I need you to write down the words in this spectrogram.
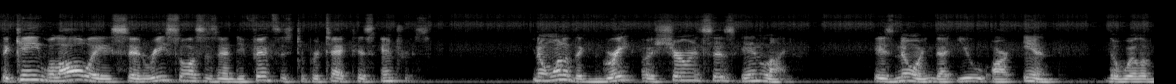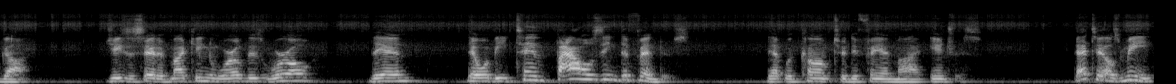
the king will always send resources and defenses to protect his interests. You know, one of the great assurances in life is knowing that you are in the will of God. Jesus said, If my kingdom were of this world, then there would be 10,000 defenders that would come to defend my interests. That tells me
